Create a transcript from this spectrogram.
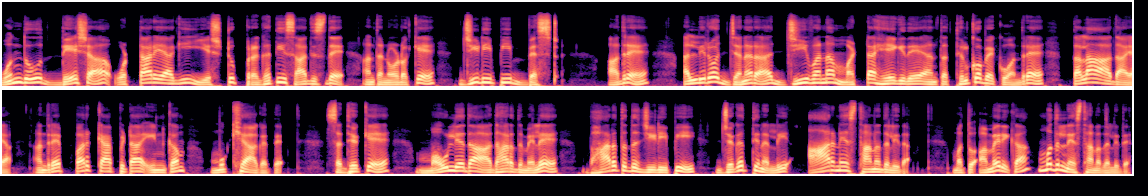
ಒಂದು, ದೇಶ ಒಟ್ಟಾರೆಯಾಗಿ ಎಷ್ಟು ಪ್ರಗತಿ ಸಾಧಿಸಿದೆ ಅಂತ ನೋಡೋಕ್ಕೆ ಜಿಡಿಪಿ ಬೆಸ್ಟ್. ಆದ್ರೆ, ಅಲ್ಲಿರೋ ಜನರ ಜೀವನ ಮಟ್ಟ ಹೇಗಿದೆ ಅಂತ ತಿಳ್ಕೋಬೇಕು ಅಂದ್ರೆ ತಲಾ ಆದಾಯ, ಅಂದ್ರೆ ಪರ್ ಕ್ಯಾಪಿಟಾ ಇನ್ಕಮ್ ಮುಖ್ಯ ಆಗತ್ತೆ. ಸದ್ಯಕ್ಕೆ ಮೌಲ್ಯದ ಆಧಾರದ ಮೇಲೆ ಭಾರತದ ಜಿಡಿಪಿ ಜಗತ್ತಿನಲ್ಲಿ ಆರನೇ ಸ್ಥಾನದಲ್ಲಿದೆ. ಮತ್ತು ಅಮೆರಿಕ ಮೊದಲನೇ ಸ್ಥಾನದಲ್ಲಿದೆ.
